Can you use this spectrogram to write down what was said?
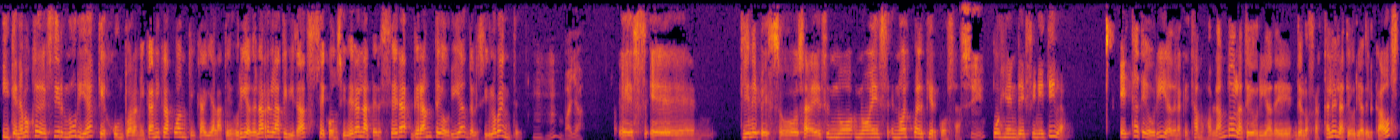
Y tenemos que decir, Nuria, que junto a la mecánica cuántica y a la teoría de la relatividad se considera la tercera gran teoría del siglo XX. vaya. Es, eh, tiene peso, o sea, es, no, no, es, no es cualquier cosa. Sí. Pues en definitiva, esta teoría de la que estamos hablando, la teoría de los fractales, la teoría del caos,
